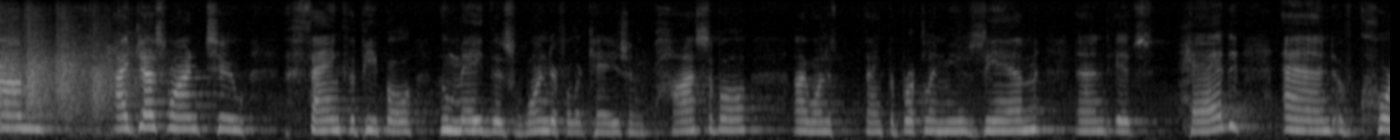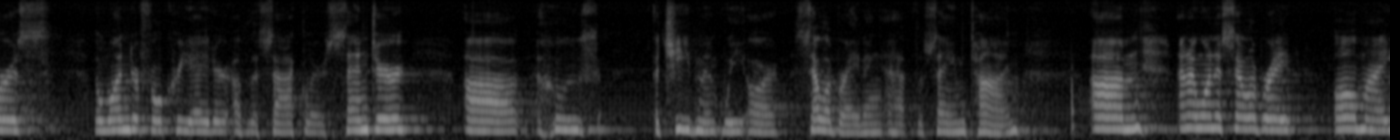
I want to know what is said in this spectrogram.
um, I just want to thank the people who made this wonderful occasion possible. I want to thank the Brooklyn Museum and its head, and of course, the wonderful creator of the Sackler Center, uh, whose achievement we are celebrating at the same time. Um, and I want to celebrate all my,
